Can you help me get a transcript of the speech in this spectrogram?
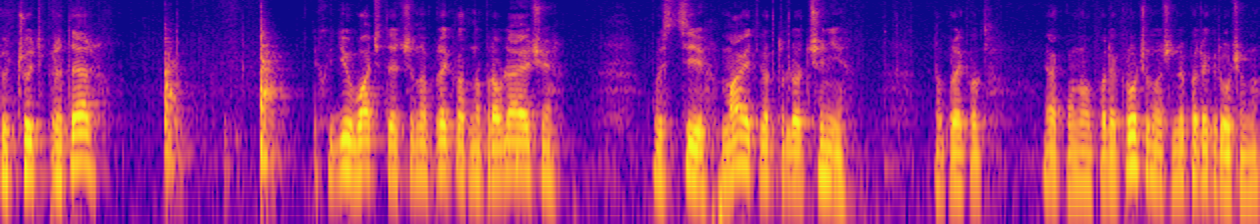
чуть-чуть притер. І хотів бачити, чи, наприклад, направляючи ось ці мають вертольот чи ні. Наприклад, як воно перекручено чи не перекручено.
